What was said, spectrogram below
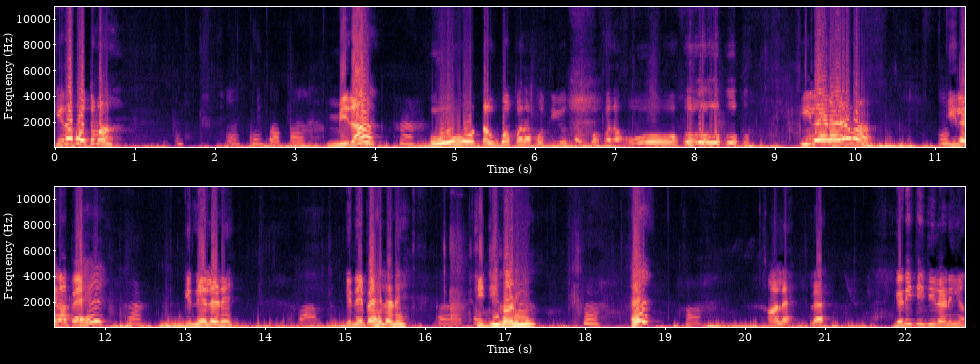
ਕਿਹਦਾ ਪੁੱਤ ਵਾ? ਕੋ ਪਾਪਾ। ਮੇਰਾ? ਹਾਂ। ਓ ਤਾਊ ਪਾਪਾ ਦਾ ਪੋਤੀ ਓ ਤਾਊ ਪਾਪਾ ਦਾ। ਓ ਕੀ ਲੈਣ ਆਇਆ ਵਾ? ਕੀ ਲੈਣਾ ਪੈਸੇ? ਹਾਂ। ਕਿੰਨੇ ਲੈਣੇ? ਪਾ ਕਿੰਨੇ ਪੈਸੇ ਲੈਣੇ? ਚੀਜ਼ੀ ਖਾਣੀ ਆ? ਹੈ। ਹਾਂ? ਹਾਂ, ਲੈ ਲੈ। ਕਿਹੜੀ ਚੀਜ਼ੀ ਲੈਣੀ ਆ?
